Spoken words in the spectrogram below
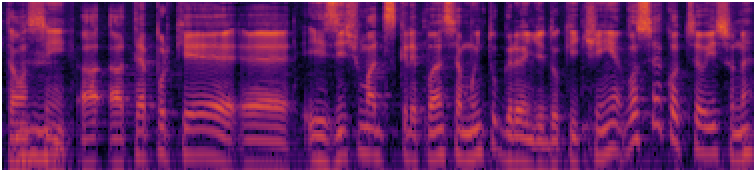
Então, assim, a- até porque é, existe uma discrepância muito grande do que tinha. Você aconteceu isso, né?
